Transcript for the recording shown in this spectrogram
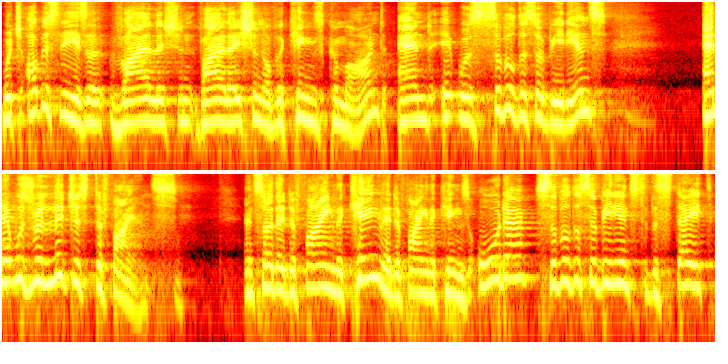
which obviously is a violation, violation of the king's command, and it was civil disobedience, and it was religious defiance. And so they're defying the king, they're defying the king's order, civil disobedience to the state,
